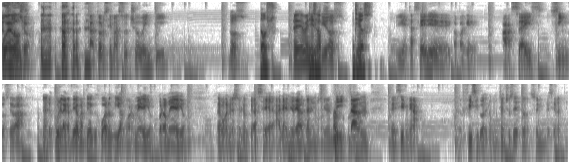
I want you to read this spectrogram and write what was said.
juegos. ocho. 14 más 8, 22. Dos, Eh, 22. 22. 22. Y esta serie, capaz que a 6, 5 se va. Una locura la cantidad de partidos que jugaron día por medio, promedio. Pero bueno, eso es lo que hace a la NBA tan emocionante y tan. de decir, mira, los físicos de los muchachos estos son impresionantes.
